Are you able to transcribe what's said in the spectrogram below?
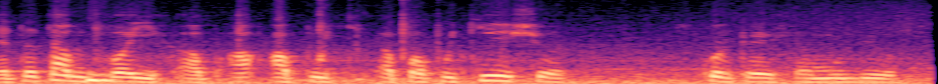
это там двоих, а, а, а, пути, а по пути еще сколько их там убил.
